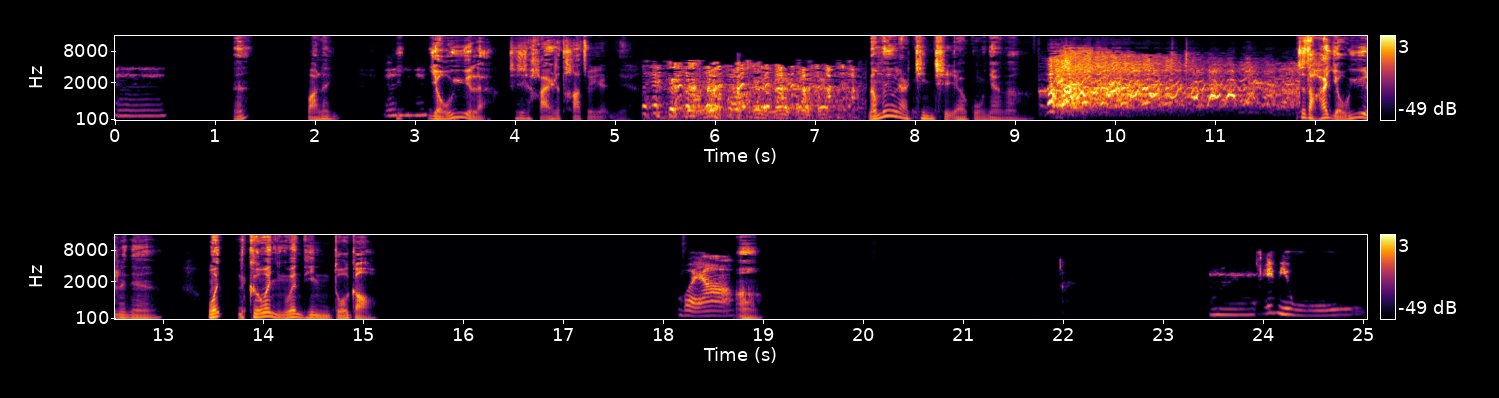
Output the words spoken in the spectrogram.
嗯嗯完了，嗯，犹豫了，这是还是他追人家？能不能有点矜持呀、姑娘啊？这咋还犹豫了呢？我哥问你个问题，你多高我呀，嗯？嗯，一米五，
